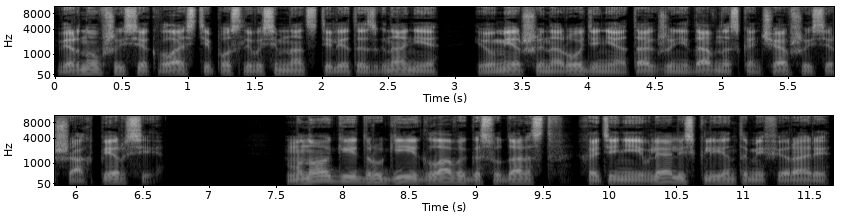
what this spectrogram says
вернувшийся к власти после 18 лет изгнания и умерший на родине, а также недавно скончавшийся шах Персии. Многие другие главы государств, хоть и не являлись клиентами Феррари,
